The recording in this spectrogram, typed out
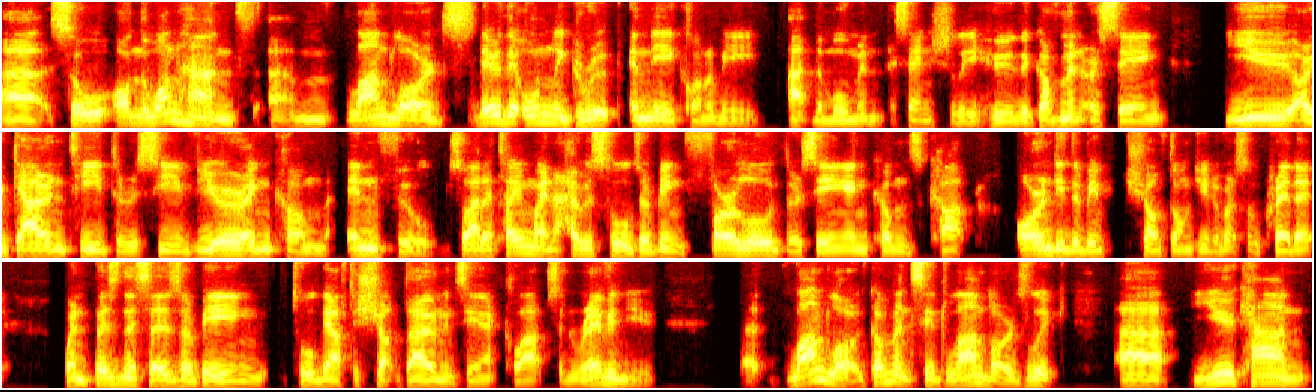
Uh, so, on the one hand, um, landlords, they're the only group in the economy at the moment, essentially, who the government are saying you are guaranteed to receive your income in full. So at a time when households are being furloughed, they're seeing incomes cut, or indeed they're being shoved onto universal credit, when businesses are being told they have to shut down and seeing a collapse in revenue, uh, landlord government saying to landlords, look, uh, you can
